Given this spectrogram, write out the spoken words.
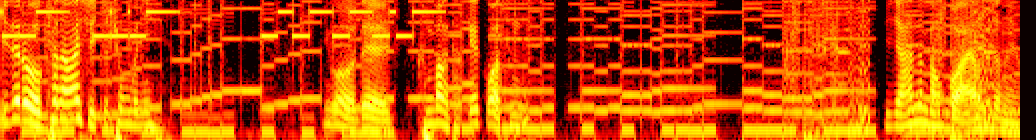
이대로 켜나갈 수 있죠 충분히 이거 네 금방 다 깰 것 같은데 이제 하는 방법 알았잖아요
